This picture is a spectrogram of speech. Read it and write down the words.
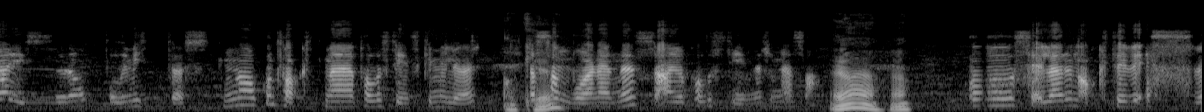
reiser og opphold i Midtøsten og kontakt med palestinske miljøer. Okay. Ja, Samboeren hennes er jo palestiner, som jeg sa. Ja, ja, ja. Og selv er hun aktiv i SV,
